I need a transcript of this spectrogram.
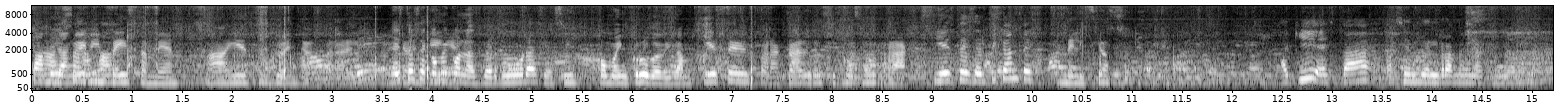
Ah, soybean ajá. paste también. Ah, y este es gochujang para el Este se come con las verduras y así, como en crudo, digamos. Y este es para caldos y cosas raras. Y este es el picante. Delicioso. Aquí está haciendo el ramen la señora.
